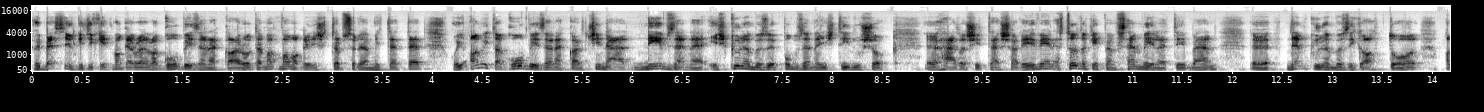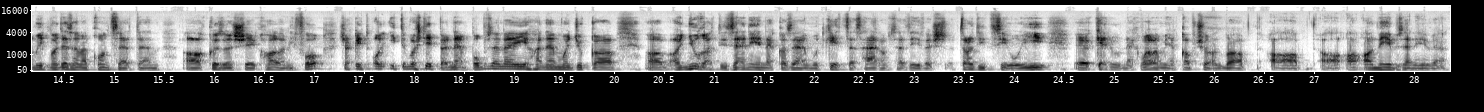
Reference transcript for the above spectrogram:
hogy beszéljünk kicsikét magáról a Góbé zenekarról, te ma magad is többször említetted, hogy amit a Góbé zenekar csinál népzene és különböző popzenei stílusok házasítása révén, ez tulajdonképpen szemléletében nem különbözik attól, amit majd ezen a koncerten a közönség hallani fog, csak itt, itt most éppen nem popzenei, hanem hanem mondjuk a, a, a nyugati zenének az elmúlt 200-300 éves tradíciói kerülnek valamilyen kapcsolatba a, a, a, a népzenével.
